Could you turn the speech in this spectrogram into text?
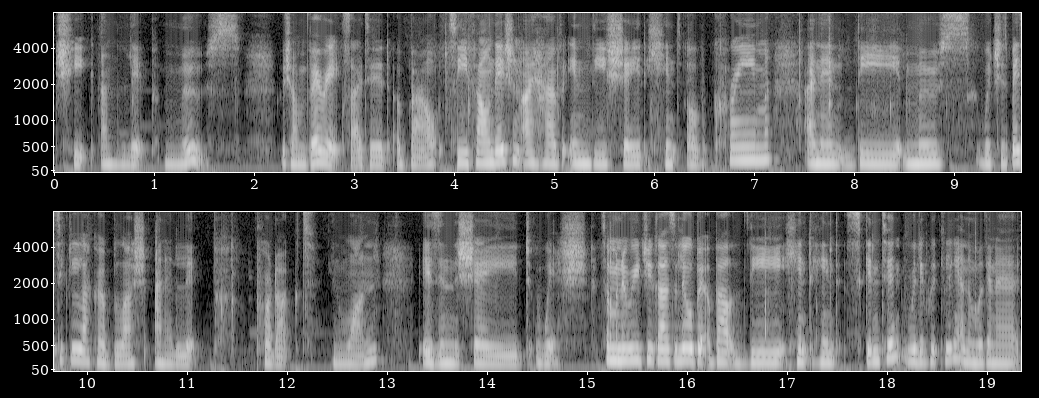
Cheek and Lip Mousse, which I'm very excited about. The foundation I have in the shade Hint of Creme, and then the mousse, which is basically like a blush and a lip product in one is in the shade Wish. So I'm going to read you guys a little bit about the Hint Hint skin tint really quickly and then we're going to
